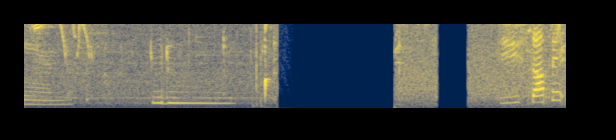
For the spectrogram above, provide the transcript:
and doo doo. Did you stop it?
